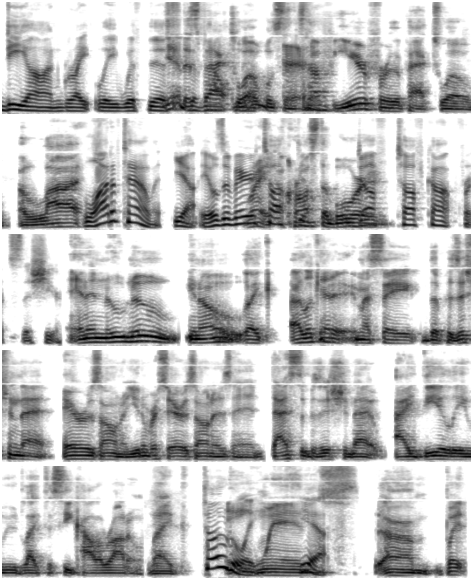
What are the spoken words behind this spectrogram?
Deion greatly with this. Yeah, this Pac-12 was a tough year for the Pac-12. A lot, a lot of talent. Yeah, it was a very right, tough across the board, tough, tough conference this year. And then who knew? You know, like I look at it and I say the position that Arizona, University of Arizona is in, that's the position that ideally we would like to see Colorado like totally wins. Yes Um, but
